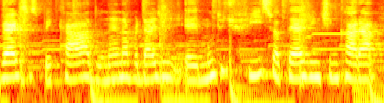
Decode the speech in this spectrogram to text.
versus pecado, né? Na verdade, é muito difícil até a gente encarar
